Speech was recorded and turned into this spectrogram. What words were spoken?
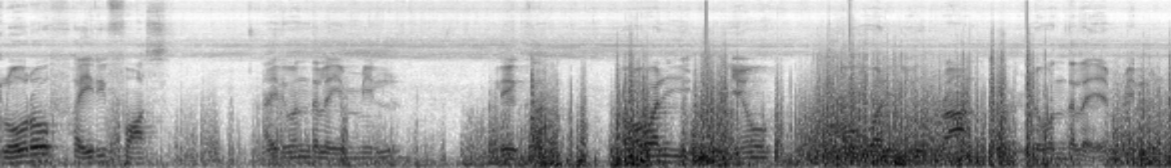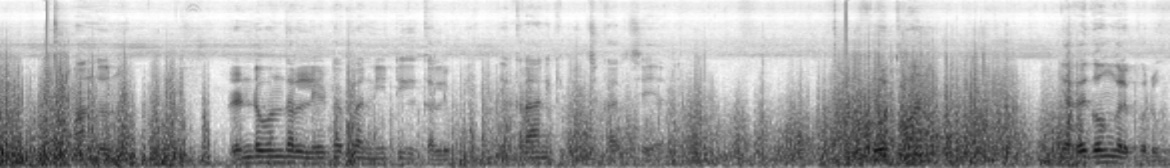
క్లోరోఫైరిఫాస్ ఐదు వందల ఎంఎల్ లేక నోవల్ న్యూ నోవల్యూరాన్ రెండు వందల ఎంఎల్ మందును రెండు వందల లీటర్ల నీటికి కలిపి ఎకరానికి పిచికారీ చేయాలి. ఫోర్త్ వన్ ఎర్రగొంగలి పురుగు.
